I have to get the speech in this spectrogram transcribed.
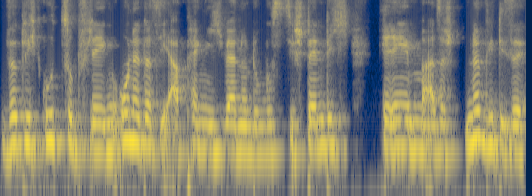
wirklich gut zu pflegen, ohne dass sie abhängig werden und du musst sie ständig gräben. Also ne, wie diese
